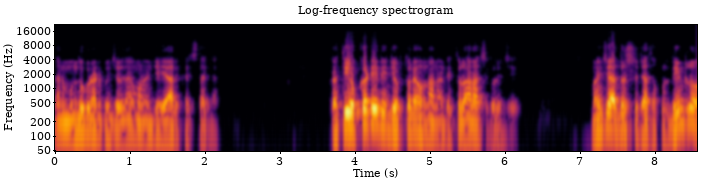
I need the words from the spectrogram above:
దాన్ని ముందుకు నడిపించే విధంగా మనం చేయాలి ఖచ్చితంగా. ప్రతి ఒక్కటి నేను చెప్తూనే ఉన్నానండి తులారాశి గురించి. మంచి అదృష్ట జాతకులు దీంట్లో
